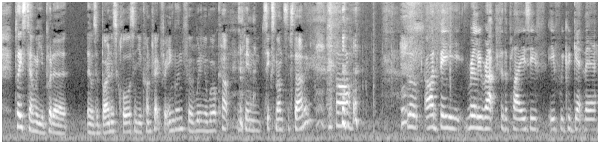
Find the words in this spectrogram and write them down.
Please tell me you put a there was a bonus clause in your contract for England for winning a World Cup within six months of starting. Oh, look, I'd be really rapt for the plays if if we could get there.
